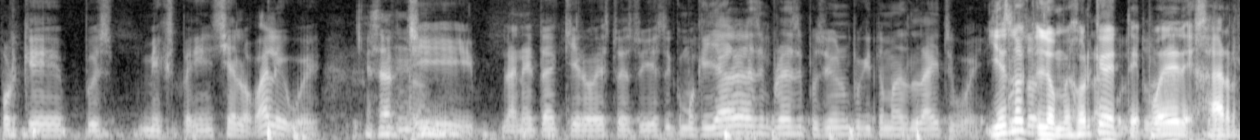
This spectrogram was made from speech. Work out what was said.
porque, pues, mi experiencia lo vale, güey. Exacto. Y la neta quiero esto, esto y esto. Y como que ya las empresas se pusieron un poquito más light, güey. Y es lo, lo mejor que te puede dejar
